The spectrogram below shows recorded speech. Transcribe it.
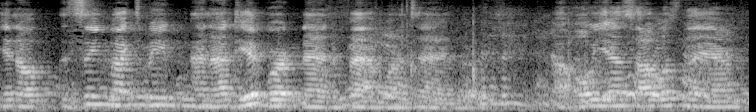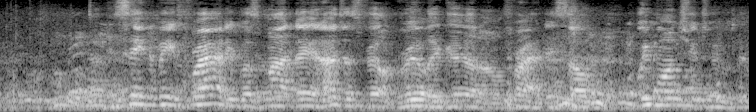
you know, it seemed like to me, and I did work nine to five one time. Uh, oh yes, I was there. It seemed to me Friday was my day, and I just felt really good on Friday. So we want you to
